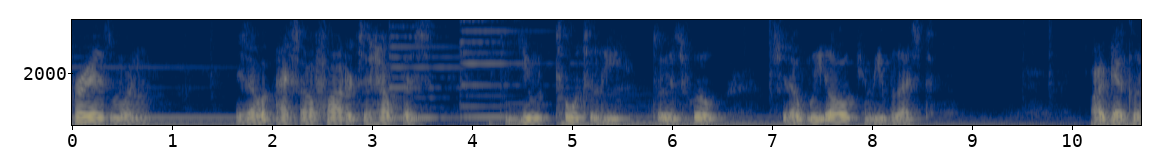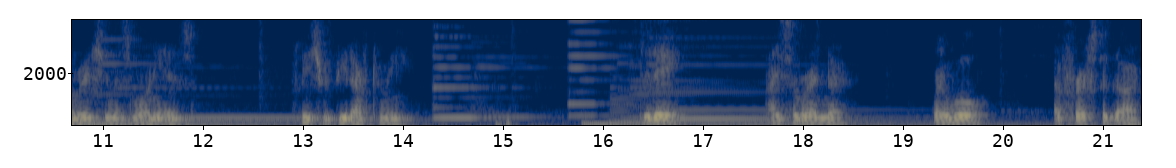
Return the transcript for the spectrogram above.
prayer this morning is I will ask our Father to help us to yield totally to His will so that we all can be blessed. Our declaration this morning is please repeat after me. Today, I surrender my will afresh to God.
